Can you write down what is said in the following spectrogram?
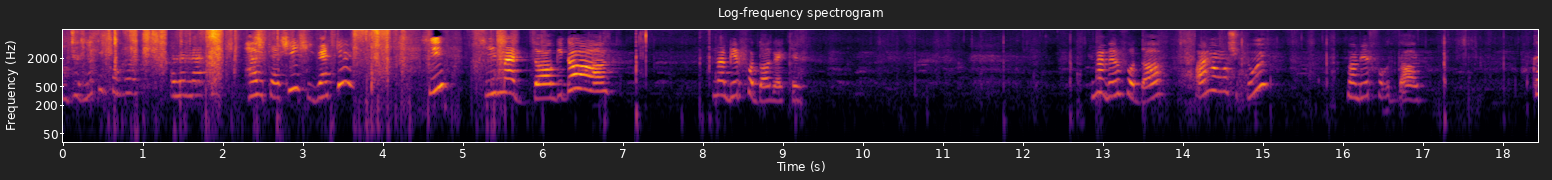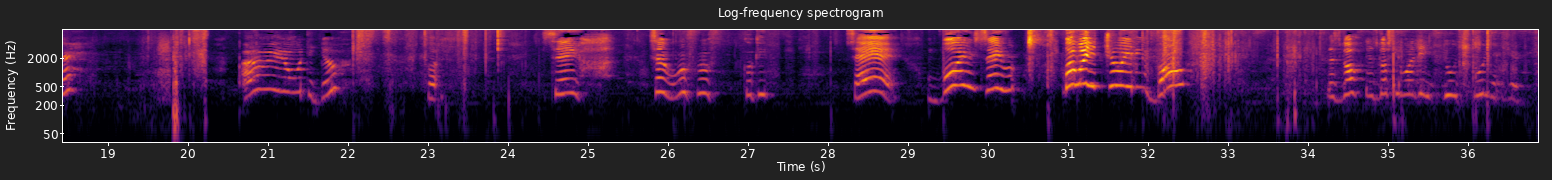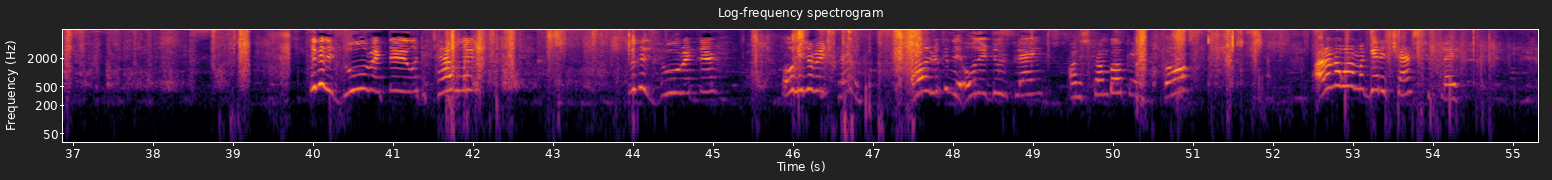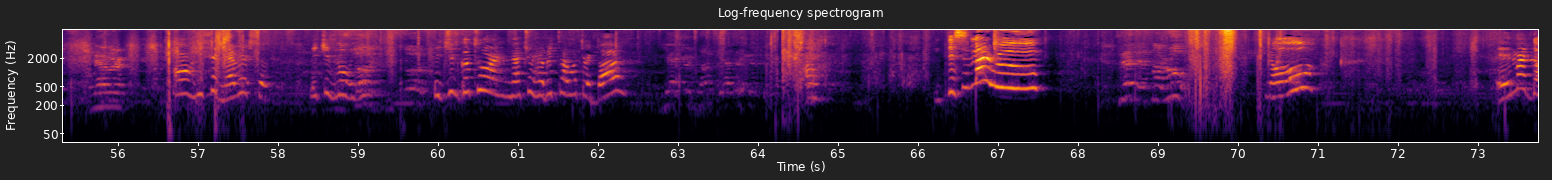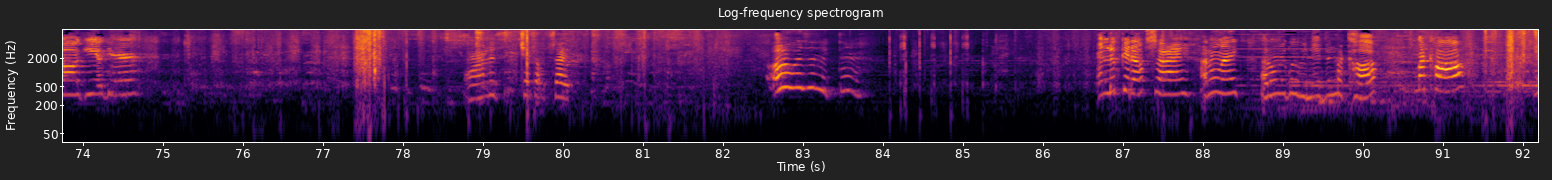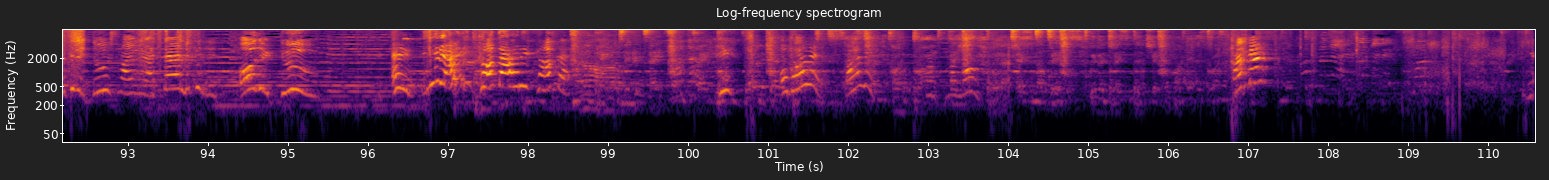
I'm just looking for her. And then that's it. Habitat, she, she's right there. See? She's my doggy dog. My beautiful dog right there. My beautiful dog. I don't know what she's doing. My beautiful dog. Okay? I don't really know what to do. But say say roof roof cookie. Say it. Boy, say Boy, why you chewing the bone? Let's go. Let's go see what these dudes doing right here. Look at the dude right there with the tablet. Look at the dude right there. Oh, he's already playing. Oh, look at the older dude playing on his Chromebook and phone. I don't know when I'm gonna get a chance to play. Never. Oh, he said never, so let's just go over here. Let's just go to our natural habitat with our dog. Oh. This is my room. That's my rule. No. It's my doggy again. Let's check outside. Oh, is it like that? And look at outside. I don't like. I don't like where we live in my car. It's my car. Look at the dude smiling like that. Look at the other dude.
